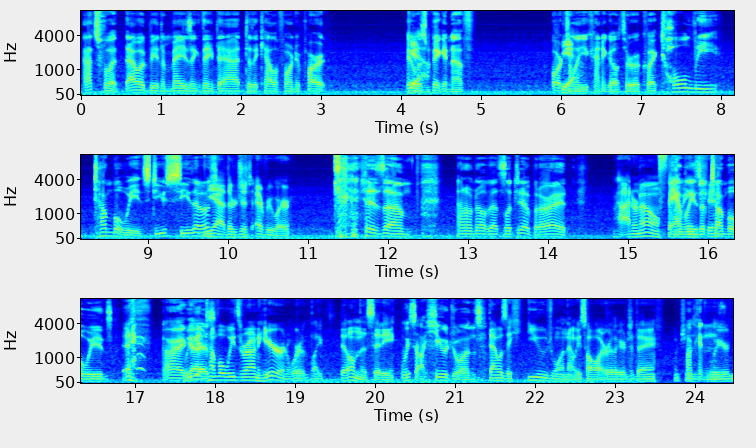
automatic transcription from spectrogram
that's what. That would be an amazing thing to add to the California part. It was big enough. Fortunately, Yeah. you kind of go through it quick. Holy tumbleweeds! Do you see those? Yeah, they're just everywhere. that is um. I don't know if that's legit, but all right. I don't know. Families I mean, of shit. tumbleweeds. All right, we guys. get tumbleweeds around here, and we're like still in the city. we saw huge ones. That was a huge one that we saw earlier today, which is Fucking weird.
